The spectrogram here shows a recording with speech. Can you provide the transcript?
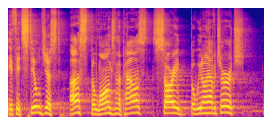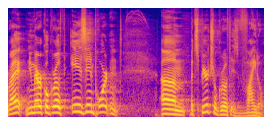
If it's still just us, the longs and the pals, sorry, but we don't have a church, right? Numerical growth is important. Um, but spiritual growth is vital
